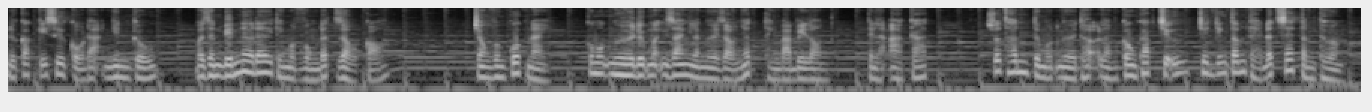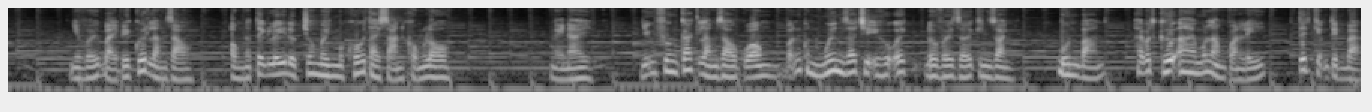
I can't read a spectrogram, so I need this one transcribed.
được các kỹ sư cổ đại nghiên cứu và dần biến nơi đây thành một vùng đất giàu có. Trong vương quốc này, có một người được mệnh danh là người giàu nhất thành Babylon, tên là Akkad, xuất thân từ một người thợ làm công khắc chữ trên những tấm thẻ đất sét tầm thường. Nhưng với bảy bí quyết làm giàu, ông đã tích lũy được cho mình một khối tài sản khổng lồ. Ngày nay, những phương cách làm giàu của ông vẫn còn nguyên giá trị hữu ích đối với giới kinh doanh, buôn bán hay bất cứ ai muốn làm quản lý, tiết kiệm tiền bạc,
